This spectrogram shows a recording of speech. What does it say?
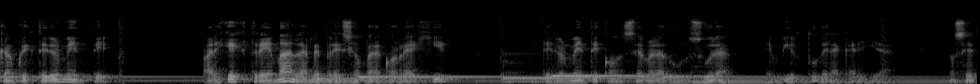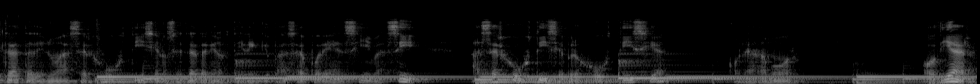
Porque aunque exteriormente parezca extremar la represión para corregir, interiormente conserva la dulzura en virtud de la caridad. No se trata de no hacer justicia, no se trata que nos tienen que pasar por encima. Sí, hacer justicia, pero justicia con amor. Odiar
